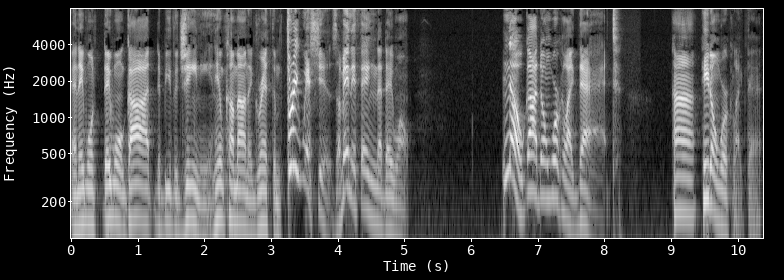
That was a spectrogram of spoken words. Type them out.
and they want they want God to be the genie and him come out and grant them three wishes of anything that they want. No, God don't work like that. Huh? He don't work like that.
